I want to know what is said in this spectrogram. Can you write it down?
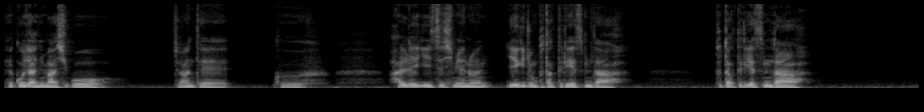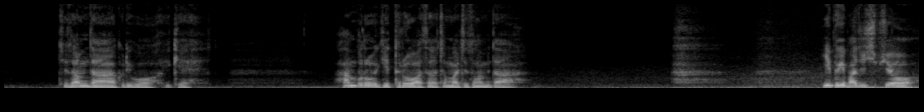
해코지 하지 마시고 저한테 그 할 얘기 있으시면은 얘기 좀 부탁드리겠습니다 부탁드리겠습니다. 죄송합니다. 그리고 이렇게 함부로 이렇게 들어와서 정말 죄송합니다. 하, 이쁘게 봐주십시오.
